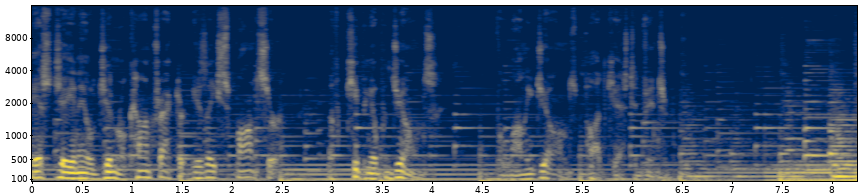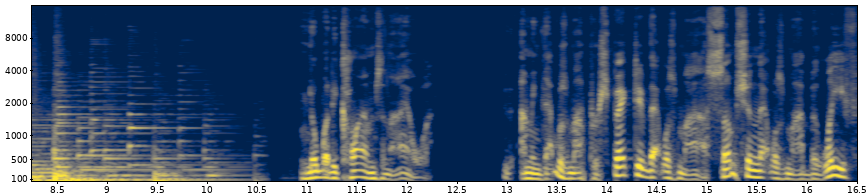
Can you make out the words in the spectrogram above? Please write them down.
SJ&L General Contractor is a sponsor of Keeping Up with Jones, the Lonnie Jones podcast adventure. Nobody climbs in Iowa. I mean, that was my perspective. That was my assumption. That was my belief.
